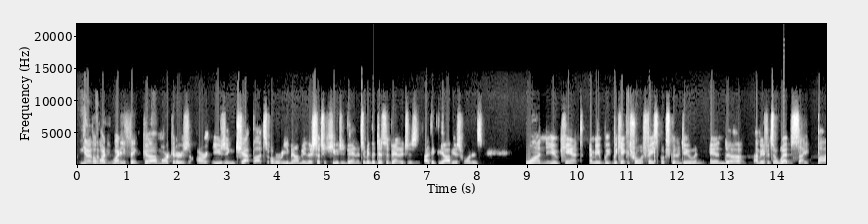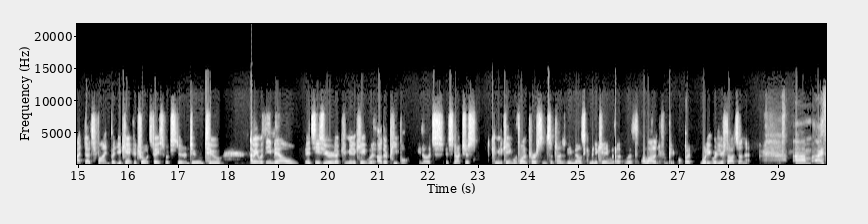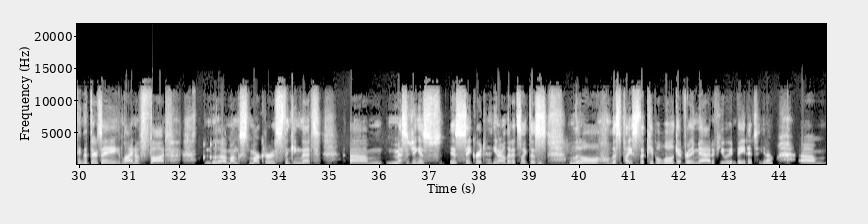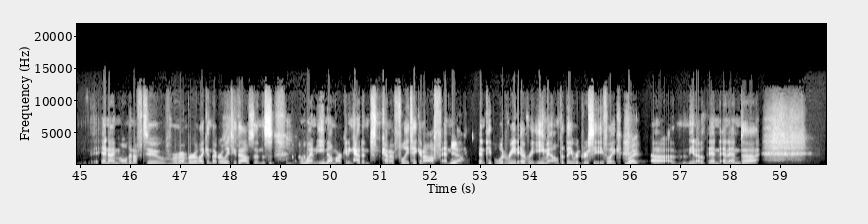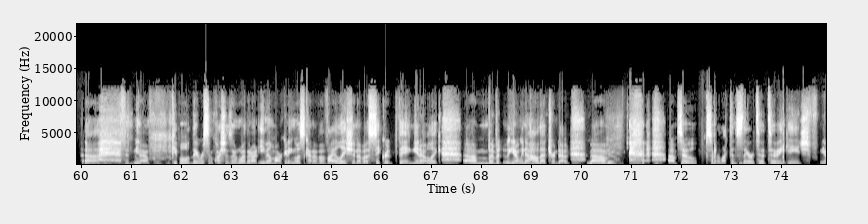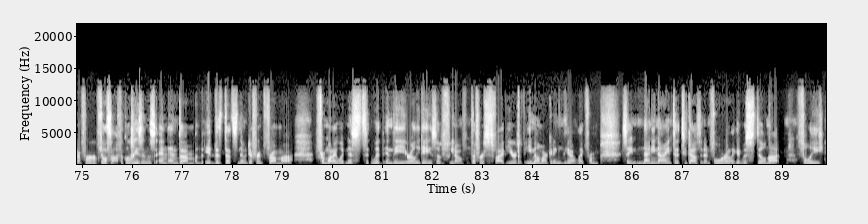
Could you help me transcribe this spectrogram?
you know But the- why, why do you think uh, marketers aren't using chatbots over email? I mean, there's such a huge advantage. I mean, the disadvantage is, I think the obvious one is one, you can't, I mean, we, we can't control what Facebook's going to do. And, and uh, I mean, if it's a website bot, that's fine, but you can't control what Facebook's going to do. And two, I mean, with email, it's easier to communicate with other people. You know, it's, it's not just communicating with one person. Sometimes with email, it's communicating with, with a lot of different people. But what, are, what are your thoughts on that? Um, I think that there's a line of thought amongst marketers thinking that um, messaging is is sacred. You know that it's like this little this place that people will get very mad if you invade it. You know, um, and I'm old enough to remember, like in the early 2000s, when email marketing hadn't kind of fully taken off, and Yeah, and people would read every email that they would receive, like right. uh, you know, and and and uh, uh, you know, people. There were some questions on whether or not email marketing was kind of a violation of a sacred thing, you know, like. Um, but but you know, we know how that turned out. Man, Um. um, so some reluctance there to, to engage, you know, for philosophical reasons, and and um, it, that's no different from uh, from what I witnessed with in the early days of you know the first five years of email marketing. You know, like from say '99 to 2004, like it was still not fully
